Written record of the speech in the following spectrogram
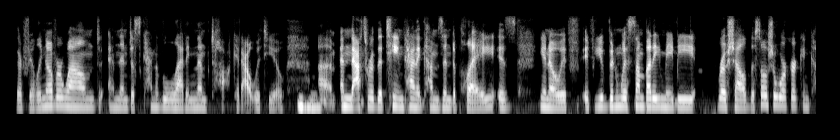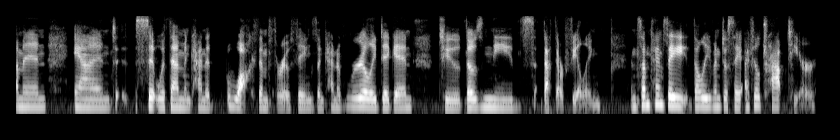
they're feeling overwhelmed and then just kind of letting them talk it out with you mm-hmm. um, and that's where the team kind of comes into play is you know if if you've been with somebody maybe rochelle the social worker can come in and sit with them and kind of walk them through things and kind of really dig in to those needs that they're feeling and sometimes they they'll even just say i feel trapped here.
